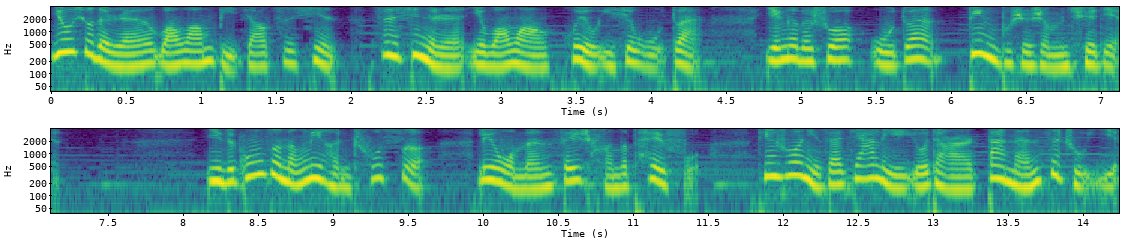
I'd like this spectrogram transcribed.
优秀的人往往比较自信，自信的人也往往会有一些武断。严格的说，武断并不是什么缺点。你的工作能力很出色，令我们非常的佩服。听说你在家里有点大男子主义，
